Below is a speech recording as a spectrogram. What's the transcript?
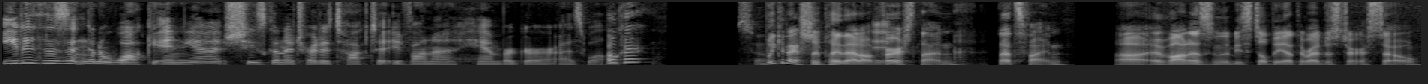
Edith isn't gonna walk in yet. She's gonna try to talk to Ivana Hamburger as well. Okay. So We can actually play that out Eh. first then. That's fine. Uh, Ivana's going to be still be at the register, so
